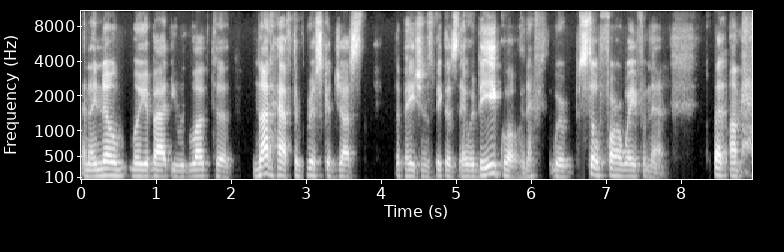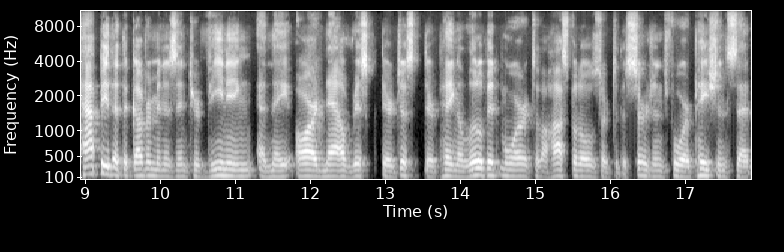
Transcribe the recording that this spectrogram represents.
And I know, Muyibat, you would love to not have to risk adjust the patients because they would be equal. And we're still far away from that. But I'm happy that the government is intervening and they are now risk, they're just, they're paying a little bit more to the hospitals or to the surgeons for patients that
